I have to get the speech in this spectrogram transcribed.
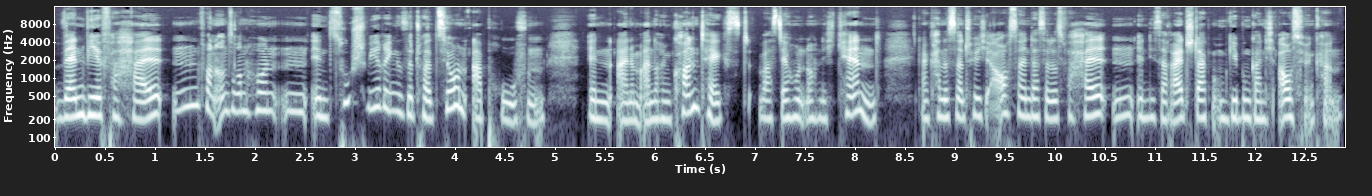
wenn wir Verhalten von unseren Hunden in zu schwierigen Situationen abrufen, in einem anderen Kontext, was der Hund noch nicht kennt, dann kann es natürlich auch sein, dass er das Verhalten in dieser reizstarken Umgebung gar nicht ausführen kann.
